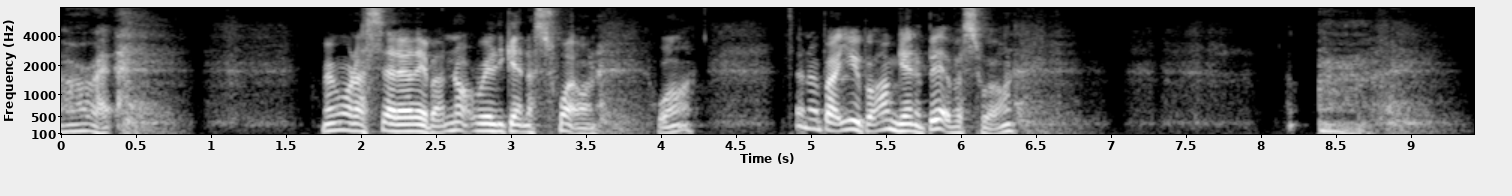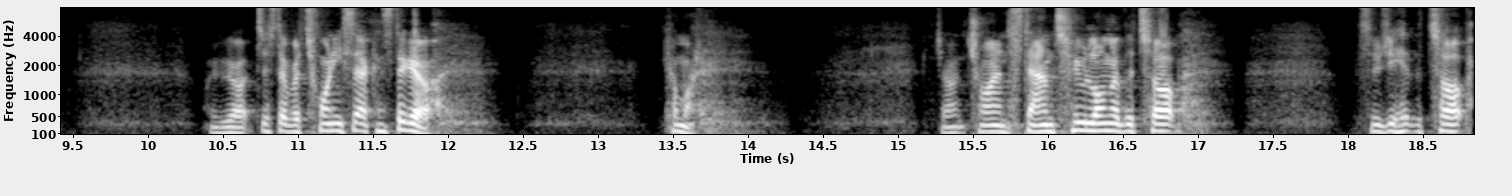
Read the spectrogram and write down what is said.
All right. Remember what I said earlier about not really getting a sweat on? Well, I don't know about you, but I'm getting a bit of a sweat on. We've got just over 20 seconds to go. Come on. Don't try and stand too long at the top. As soon as you hit the top,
